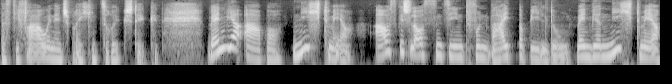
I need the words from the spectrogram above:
dass die Frauen entsprechend zurückstecken. Wenn wir aber nicht mehr ausgeschlossen sind von Weiterbildung, wenn wir nicht mehr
